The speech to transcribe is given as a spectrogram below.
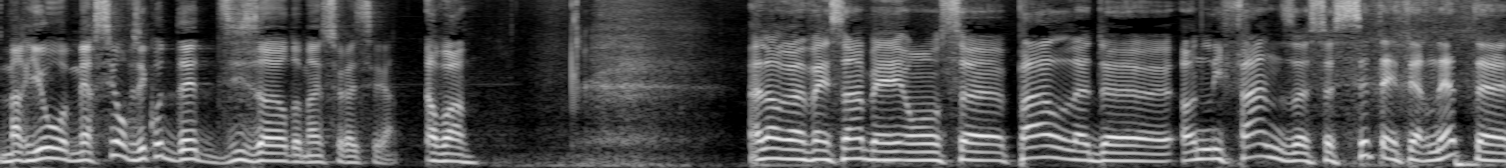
Mario, merci. On vous écoute dès 10 heures demain sur SCN. Au revoir. Alors euh, Vincent, ben on se parle de OnlyFans, ce site internet euh,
